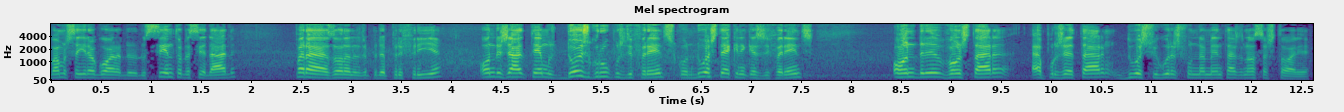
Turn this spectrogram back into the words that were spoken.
Vamos sair agora do, centro da cidade para a zona da periferia, onde já temos dois grupos diferentes, com duas técnicas diferentes, onde vão estar a projetar duas figuras fundamentais da nossa história.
